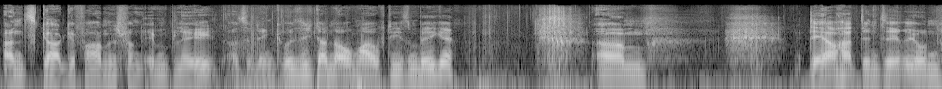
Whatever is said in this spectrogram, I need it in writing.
Ansgar gefahren ist von M-Play, also den grüße ich dann auch mal auf diesem Wege. Ähm, der hat den Serion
